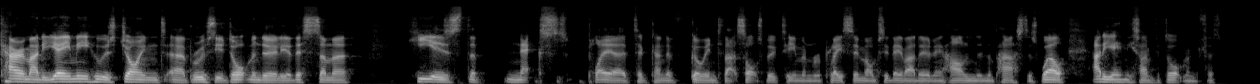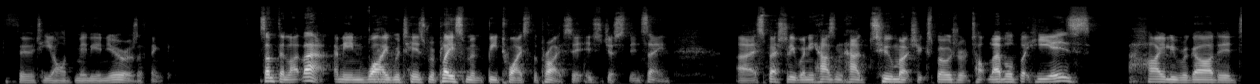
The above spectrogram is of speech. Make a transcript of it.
Karim Adeyemi, who has joined uh, Borussia Dortmund earlier this summer. He is the next player to kind of go into that Salzburg team and replace him. Obviously, they've had Erling Haaland in the past as well. Adeyemi signed for Dortmund for 30 odd million euros, I think. Something like that. I mean, why would his replacement be twice the price? it's just insane, uh, especially when he hasn't had too much exposure at top level. But he is highly regarded,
